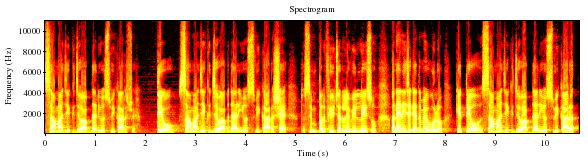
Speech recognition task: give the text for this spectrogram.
સામાજિક જવાબદારીઓ સ્વીકારશે. તેઓ સામાજિક જવાબદારીઓ સ્વીકારશે. તો સિમ્પલ ફ્યુચર એટલે વિલ લઈશું. અને એની જગ્યાએ તમે એવું બોલો કે તેઓ સામાજિક જવાબદારીઓ સ્વીકારત,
